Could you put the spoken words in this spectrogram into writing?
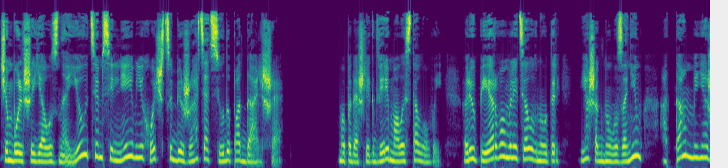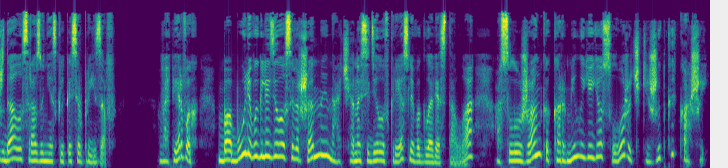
Чем больше я узнаю, тем сильнее мне хочется бежать отсюда подальше. Мы подошли к двери малой столовой. Рю первым влетел внутрь. Я шагнула за ним, а там меня ждало сразу несколько сюрпризов. Во-первых, бабуля выглядела совершенно иначе. Она сидела в кресле во главе стола, а служанка кормила ее с ложечки жидкой кашей.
